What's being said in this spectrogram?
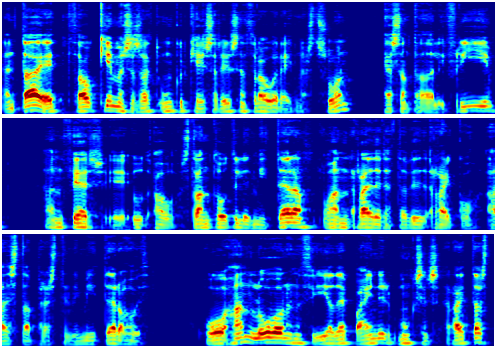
En dag einn þá kemur sér sagt ungur keisari sem þrá er eignast svon, er samt aðal í fríi Hann fer eh, út á strandhótelið Midera og hann ræðir þetta við Ræko, aðstaprestin við Midera hóið og hann lofa hann því að ef bænir munksins rætast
